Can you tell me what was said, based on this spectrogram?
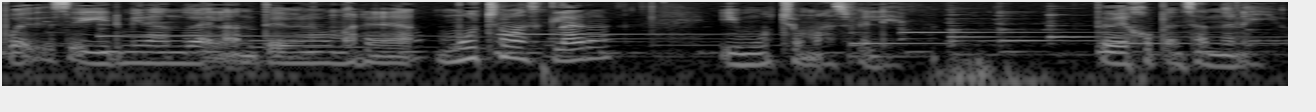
puedes seguir mirando adelante de una manera mucho más clara y mucho más feliz. Te dejo pensando en ello.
